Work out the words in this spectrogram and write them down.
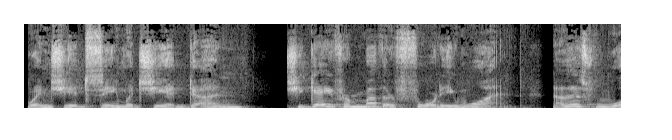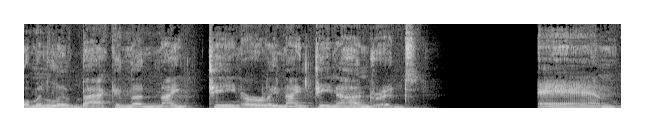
When she had seen what she had done, she gave her mother 41. Now, this woman lived back in the 19, early 1900s, and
